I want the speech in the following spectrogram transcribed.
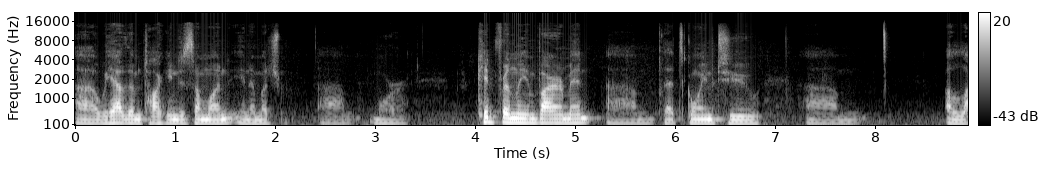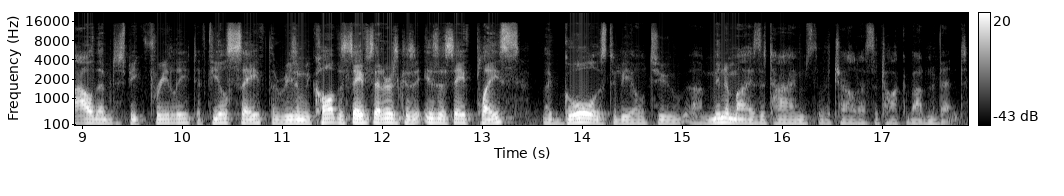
uh, we have them talking to someone in a much um, more kid friendly environment um, that's going to um, allow them to speak freely, to feel safe. The reason we call it the Safe Center is because it is a safe place. The goal is to be able to uh, minimize the times that the child has to talk about an event.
